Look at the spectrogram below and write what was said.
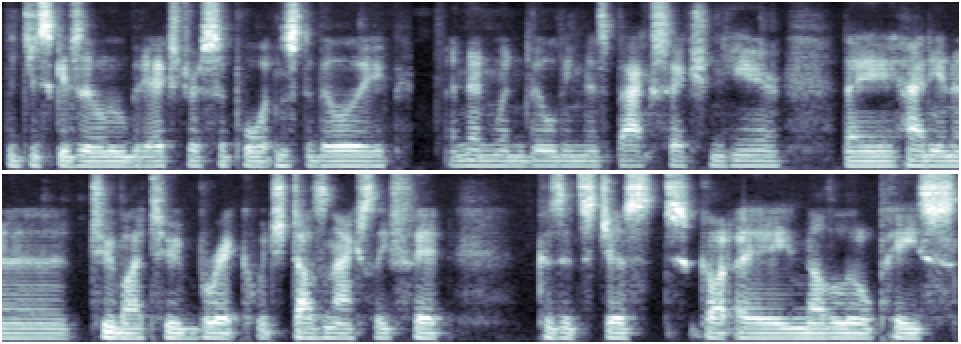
that just gives it a little bit extra support and stability. And then when building this back section here, they had in a 2x2 brick, which doesn't actually fit because it's just got a, another little piece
